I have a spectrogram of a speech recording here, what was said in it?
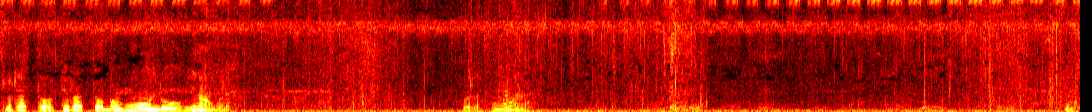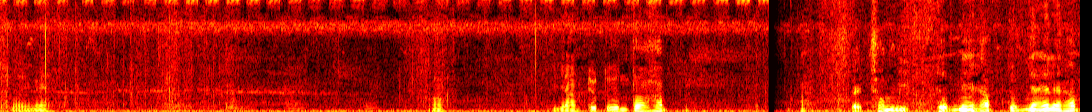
จุระโตจุระโตบังหูดูพี่น้องเลย บนละหูนะสวยไหมเอาพยายามจุดอื่นต่อครับแต่ชมอีกจุดนี้ครับ จุดใหญ่เลยครับ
